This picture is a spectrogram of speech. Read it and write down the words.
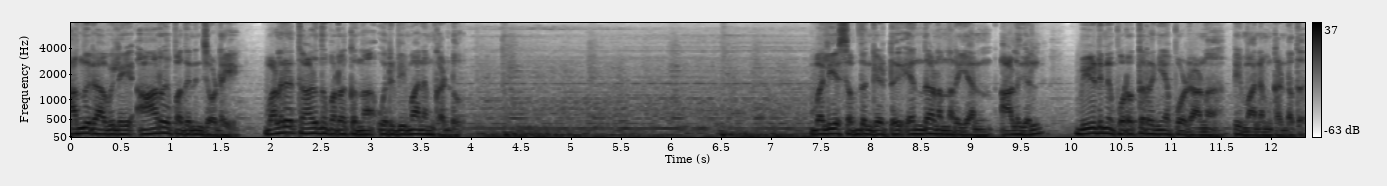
അന്നു രാവിലെ ആറ് പതിനഞ്ചോടെ വളരെ താഴ്ന്നു പറക്കുന്ന ഒരു വിമാനം കണ്ടു. വലിയ ശബ്ദം കേട്ട് എന്താണെന്നറിയാൻ ആളുകൾ വീടിന് പുറത്തിറങ്ങിയപ്പോഴാണ് വിമാനം കണ്ടത്.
